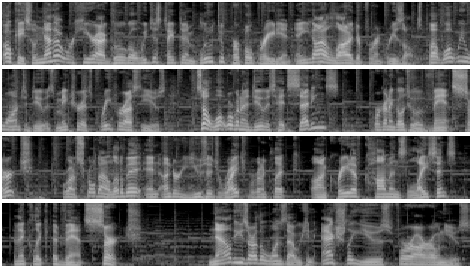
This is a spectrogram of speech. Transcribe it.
Okay, so now that we're here at Google, we just typed in blue to purple gradient, and you got a lot of different results. But what we want to do is make sure it's free for us to use. So what we're to do is hit settings. We're to go to advanced search. We're going to scroll down a little bit and under usage rights, we're going to click on Creative Commons license and then click advanced search. Now these are the ones that we can actually use for our own use.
